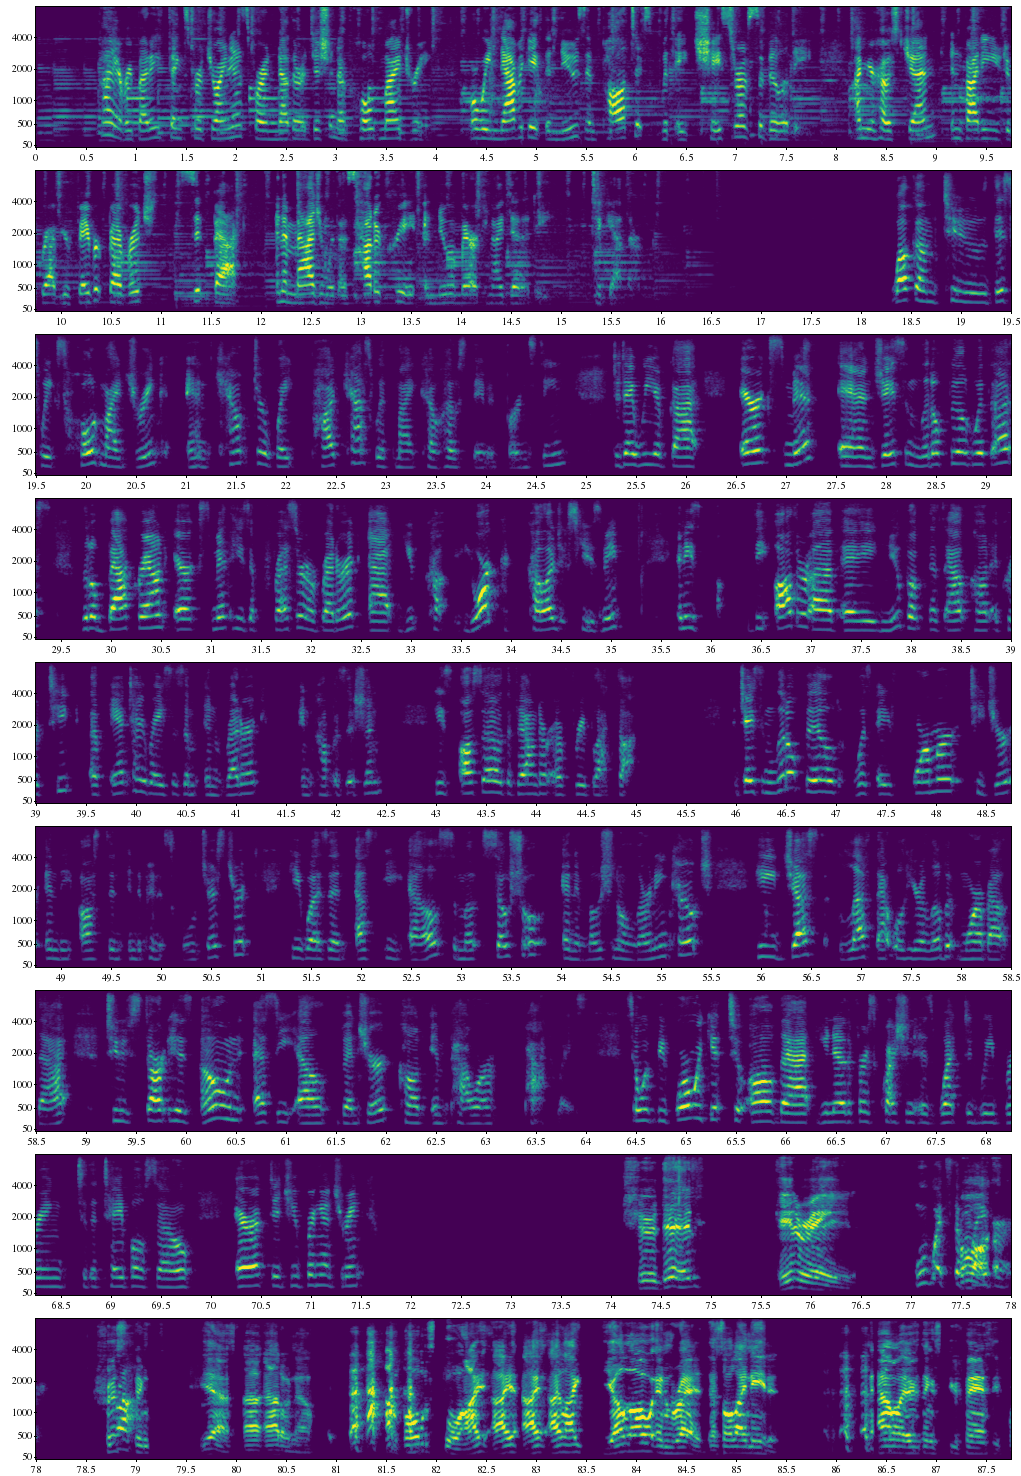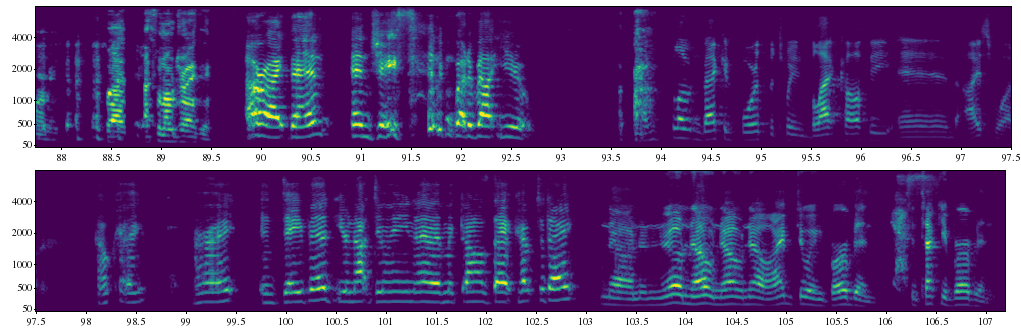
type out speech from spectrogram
Hi, everybody. Thanks for joining us for another edition of Hold My Drink, where we navigate the news and politics with a chaser of civility. I'm your host, Jen, inviting you to grab your favorite beverage, sit back, and imagine with us how to create a new American identity together. Welcome to this week's Hold My Drink and Counterweight podcast with my co host, David Bernstein. Today we have got Erec Smith and Jason Littlefield with us. Little background Erec Smith, he's a professor of rhetoric at York College, excuse me, and he's the author of a new book that's out called A Critique of Anti Racism in Rhetoric and Composition. He's also the founder of Free Black Thought. Jason Littlefield was a former teacher in the Austin Independent School District. He was an SEL, social and emotional learning coach. He just left that. We'll hear a little bit more about that to start his own SEL venture called Empower Pathways. So before we get to all that, you know, the first question is what did we bring to the table? So, Erec, did you bring a drink? Sure did. Gatorade. Well, what's the flavor? Crisp and yeah, uh, I don't know. I'm old school. I, I I I like yellow and red. That's all I needed. Now everything's too fancy for me, but that's what I'm drinking. All right then. And Jason, what about you? I'm floating back and forth between black coffee and ice water. Okay. All right. And David, you're not doing a McDonald's Diet Coke today? No, no, no, no, no, no. I'm doing bourbon, yes. Kentucky bourbon.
